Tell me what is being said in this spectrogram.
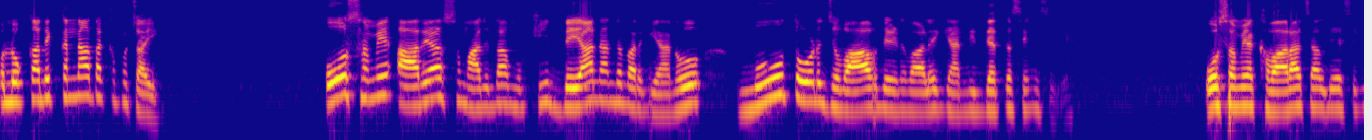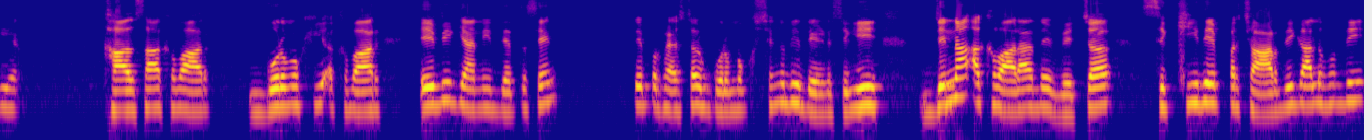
ਉਹ ਲੋਕਾਂ ਦੇ ਕੰਨਾਂ ਤੱਕ ਪਹੁੰਚਾਈ। ਉਸ ਸਮੇਂ ਆਰਿਆ ਸਮਾਜ ਦਾ ਮੁਖੀ ਦਇਆਨੰਦ ਵਰਗਿਆਂ ਨੂੰ ਮੂੰਹ ਤੋੜ ਜਵਾਬ ਦੇਣ ਵਾਲੇ ਗਿਆਨੀ ਦਿੱਤ ਸਿੰਘ ਸੀਗੇ। ਉਸ ਸਮੇਂ ਅਖਬਾਰਾਂ ਚੱਲਦੀਆਂ ਸੀਗੀਆਂ। ਖਾਲਸਾ ਅਖਬਾਰ, ਗੁਰਮੁਖੀ ਅਖਬਾਰ, ਇਹ ਵੀ ਗਿਆਨੀ ਦਿੱਤ ਸਿੰਘ ਤੇ ਪ੍ਰੋਫੈਸਰ ਗੁਰਮੁਖ ਸਿੰਘ ਦੀ ਦੇਣ ਸੀਗੀ, ਜਿਨ੍ਹਾਂ ਅਖਬਾਰਾਂ ਦੇ ਵਿੱਚ ਸਿੱਖੀ ਦੇ ਪ੍ਰਚਾਰ ਦੀ ਗੱਲ ਹੁੰਦੀ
